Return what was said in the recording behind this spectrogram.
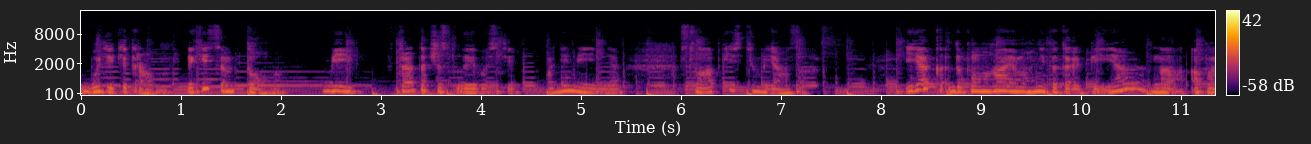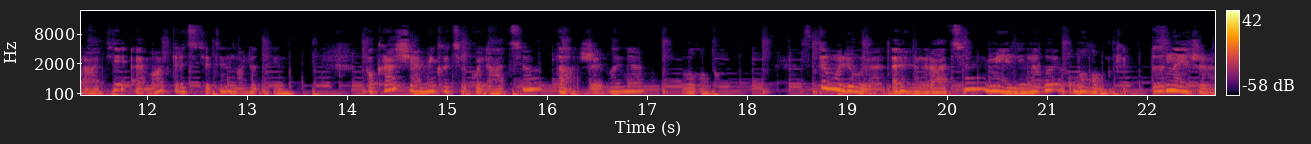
будь-які травми. Які симптоми? Біль, втрата чутливості, оніміння, слабкість у м'язах. Як допомагає магнітотерапія на апараті IMAX 3101? Покращує мікроциркуляцію та живлення волокон. Стимулює регенерацію мієлінової оболонки, знижує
